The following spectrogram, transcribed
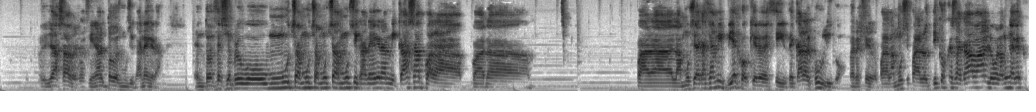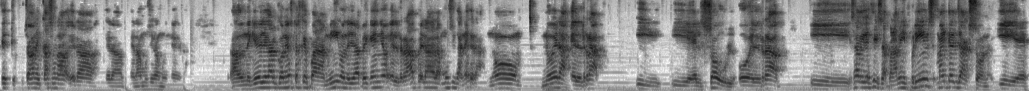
pues ya sabes, al final todo es música negra. Entonces siempre hubo mucha, mucha, mucha música negra en mi casa para, para, para la música que hacían mis viejos, quiero decir, de cara al público, me refiero. Para la música, para los discos que sacaban, luego la música que, que escuchaban en casa era, era, era, era música muy negra. A donde quiero llegar con esto es que para mí, cuando yo era pequeño, el rap era la música negra. No, no era el rap y, y el soul o el rap y, ¿sabes qué decir? O sea, para mí Prince, Michael Jackson y eh,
